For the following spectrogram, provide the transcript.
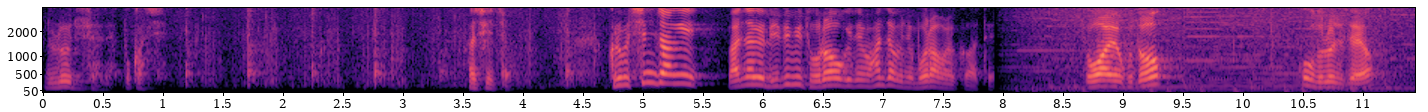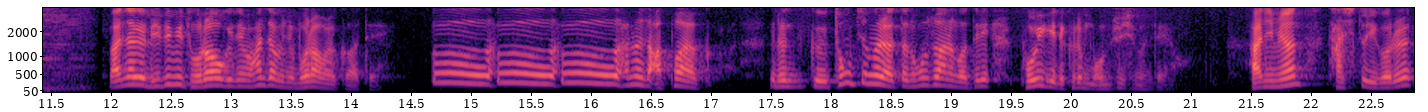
눌러주셔야 돼요. 똑같이. 아시겠죠? 그러면 심장이 만약에 리듬이 돌아오게 되면 환자분이 뭐라고 할 것 같아요? 좋아요, 구독 꼭 눌러주세요. 만약에 리듬이 돌아오게 되면 환자분이 뭐라고 할 것 같아? 으, 으, 으 하면서 아파할 거- 이런 그 통증을 어떤 호소하는 것들이 보이게 돼. 그럼 멈추시면 돼요. 아니면 다시 또 이거를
